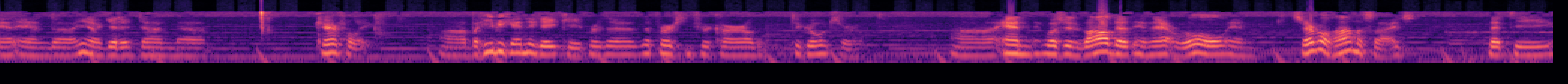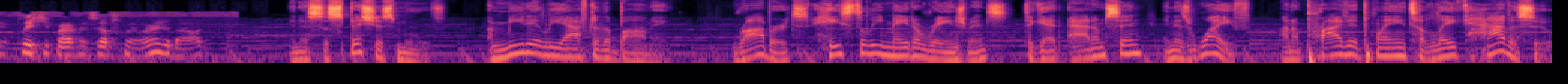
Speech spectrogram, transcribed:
and, and uh, you know get it done uh, carefully. Uh, but he became the gatekeeper, the the person for Carl to go through, uh, and was involved in that role in several homicides that the police department subsequently learned about. In a suspicious move, immediately after the bombing, Roberts hastily made arrangements to get Adamson and his wife on a private plane to Lake Havasu,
